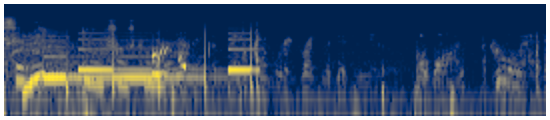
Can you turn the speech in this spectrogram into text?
to do? It super adds to your natural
